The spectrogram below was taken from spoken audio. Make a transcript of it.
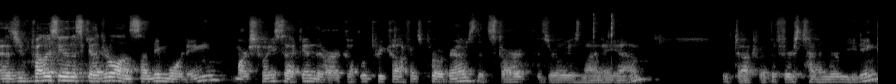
as you've probably seen on the schedule on Sunday morning, March 22nd, there are a couple of pre-conference programs that start as early as 9 a.m. We've talked about the first timer meeting.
